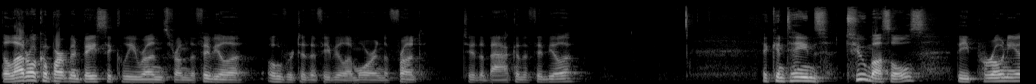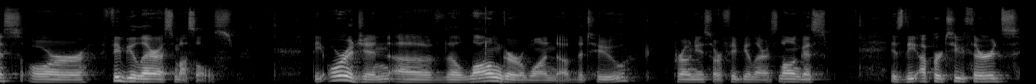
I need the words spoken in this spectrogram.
The lateral compartment basically runs from the fibula over to the fibula, more in the front to the back of the fibula. It contains two muscles, the peroneus or fibularis muscles. The origin of the longer one of the two, peroneus or fibularis longus, is the upper two thirds,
